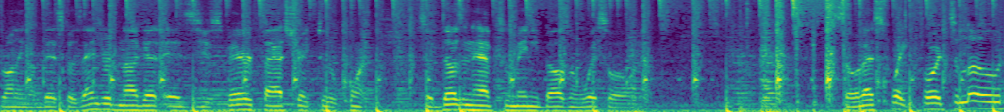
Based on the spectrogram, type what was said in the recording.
running on this because Android Nougat is just very fast straight to the point so it doesn't have too many bells and whistles on it. So let's wait for it to load.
